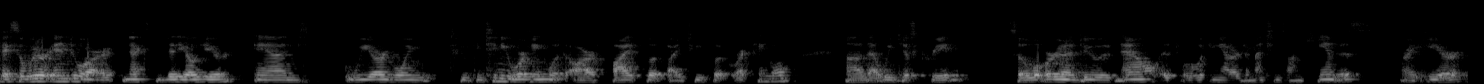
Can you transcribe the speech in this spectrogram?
Okay, so we're into our next video here, and we are going to continue working with our five foot by two foot rectangle uh, that we just created. So what we're going to do is now is we're looking at our dimensions on canvas right here.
